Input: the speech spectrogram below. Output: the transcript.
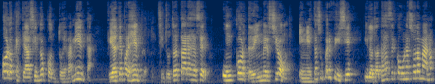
o lo que estés haciendo con tu herramienta. Fíjate, por ejemplo, si tú trataras de hacer un corte de inmersión en esta superficie y lo tratas de hacer con una sola mano,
